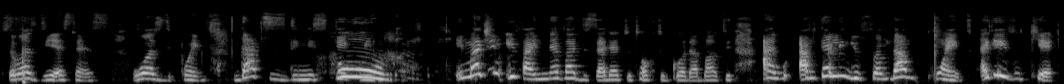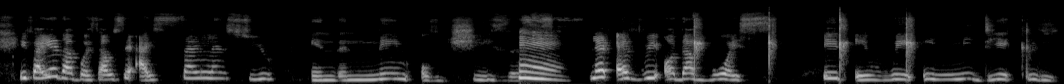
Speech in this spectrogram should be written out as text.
So what's the essence? What's the point? That is the mistake Imagine if I never decided to talk to God about it. I I'm telling you, from that point, I didn't even care. If I hear that voice, I will say, I silence you in the name of Jesus. Mm. Let every other voice fade away immediately.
